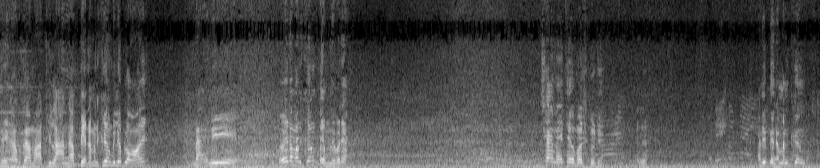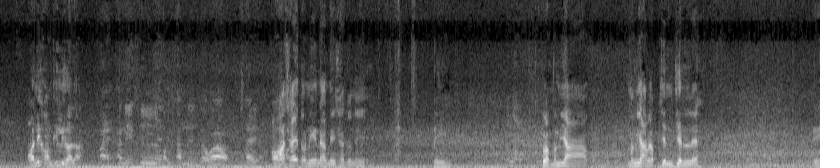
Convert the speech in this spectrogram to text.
นี่ครับก็มาที่ร้านนะครับ เปลี่ยนน้ำมันเครื่องไปเรียบร้อย ไหนนี่ เฮ้ยน้ำมันเครื่องเต็มเลยปะเนี่ย ใช่ไหมเธอมาดูดิเอาดิอันนี้อันนี้เปลี่ยนน้ำมันเครื่อง อ๋อ นี่ของที่เหลือเหรอ ไม่ อันนี้คือขออีกคันหนึ่งแต่ว่าใช้ อ๋อ ใช้ตัวนี้นะครับนี่ใช้ตัวนี้ นี่แบบน้ำยา น้ำยาแบบเย็นๆเลย นี่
